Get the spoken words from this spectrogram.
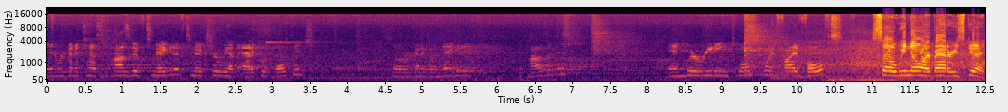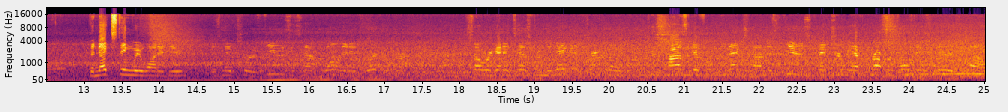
and we're going to test positive to negative to make sure we have adequate voltage. So we're going to go negative to positive and we're reading 12.5 volts, so we know our battery's good. The next thing we want to do is make sure our fuse is not blown and it's working properly. So we're going to test from the negative terminal to the positive connection on this fuse to make sure we have proper voltage there as well.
